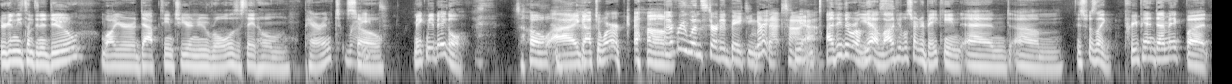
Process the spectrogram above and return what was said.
You're going to need something to do while you're adapting to your new role as a stay at home parent. So make me a bagel. So I got to work. Um, Everyone started baking Right. at that time. Yeah. I think there were, yeah, a lot of people started baking, and um, this was like pre pandemic, but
